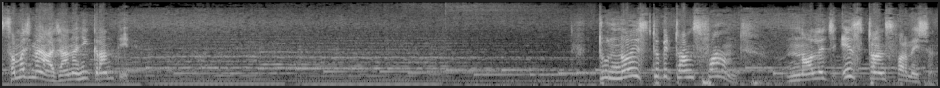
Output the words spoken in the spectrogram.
समझ में आ जाना ही क्रांति है। To know is to be transformed knowledge is transformation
